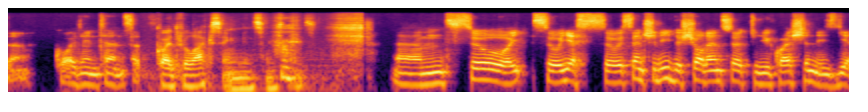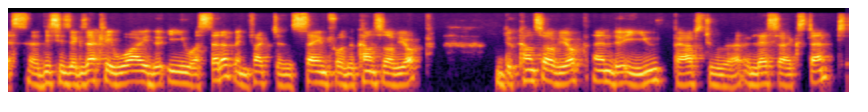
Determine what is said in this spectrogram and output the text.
uh, quite intense. Quite relaxing in some sense. Um, so, so yes, so essentially the short answer to your question is yes, this is exactly why the EU was set up. In fact, the same for the Council of Europe. The Council of Europe and the EU, perhaps to a lesser extent,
